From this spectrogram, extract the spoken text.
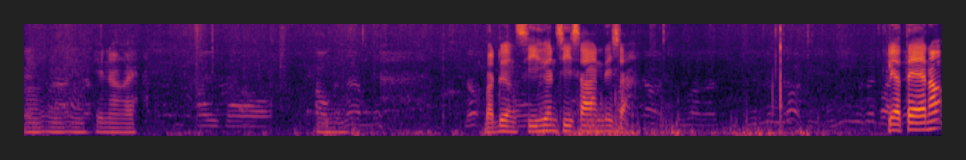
ออืมอืมอืมเป็นยังไง เอาบ่เอาแต่งามเนาะ บัดเรื่องสีเฮือนสีซานได้สะเจ้าคือว่าเรื่องรอดนี่ผมมีเรื่อแต่เนาะ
